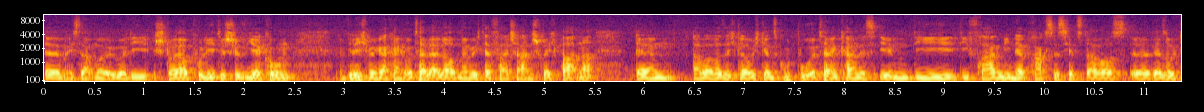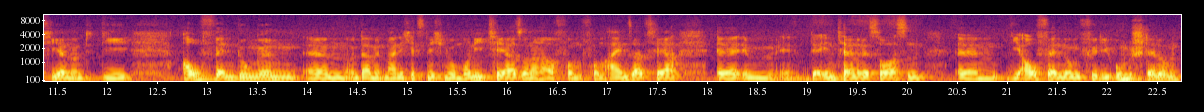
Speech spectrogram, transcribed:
Ähm, ich sage mal, über die steuerpolitische Wirkung will ich mir gar kein Urteil erlauben, dann bin ich der falsche Ansprechpartner. Ähm, aber was ich, glaube ich, ganz gut beurteilen kann, ist eben die, die Fragen, die in der Praxis jetzt daraus äh, resultieren und die Aufwendungen, ähm, und damit meine ich jetzt nicht nur monetär, sondern auch vom, vom Einsatz her äh, im, der internen Ressourcen, ähm, die Aufwendung für die Umstellung,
